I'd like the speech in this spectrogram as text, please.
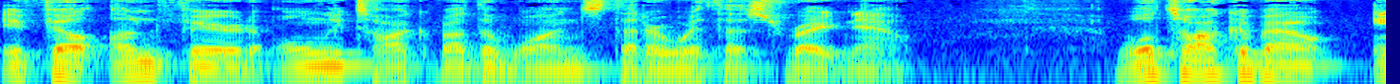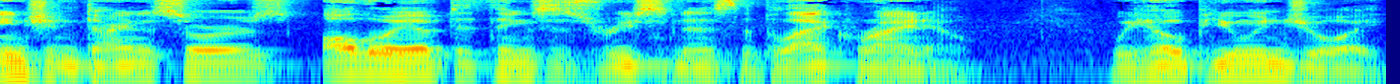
it felt unfair to only talk about the ones that are with us right now. We'll talk about ancient dinosaurs all the way up to things as recent as the black rhino. We hope you enjoy.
